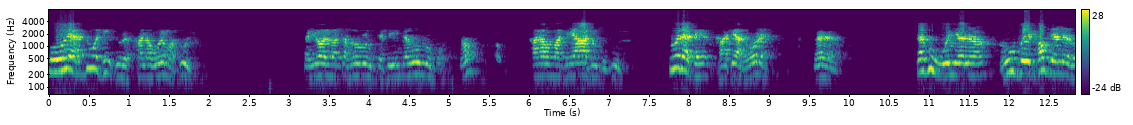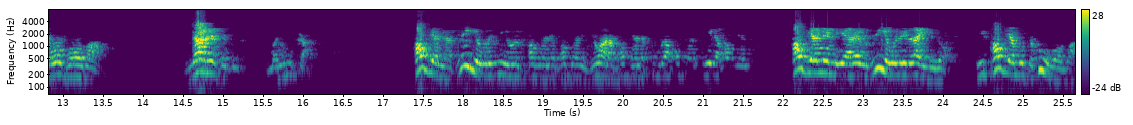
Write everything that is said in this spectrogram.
ကိုယ်နဲ့အတုအထိဆိုတဲ့ခန္ဓာကိုယ်ထဲမှာတွေ့တယ်။တရားရတလုံးလုံးတစ်ချိန်လုံးလုံးပေါ့နော်။ခန္ဓာမှာတရားအထုတခုတွေးတဲ့ခါကြတော့တဲ့အဲသက္ခုဝိညာဏရူပေဖောက်ပြန်တဲ့ရောဘောမှာနာရတတိမနုကဖောက်ပြန်တာသိယုံလေးသိယုံဖောက်ပြန်တယ်ဖောက်ပြန်ရွာတာဖောက်ပြန်တယ်ပူတာဖောက်ပြန်ပြေးတာဖောက်ပြန်ဖောက်ပြန်တဲ့နေရာတွေကိုသိယုံလေးလိုက်ပြီးတော့ဒီဖောက်ပြန်မှုတစ်ခုပေါ်မှာ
